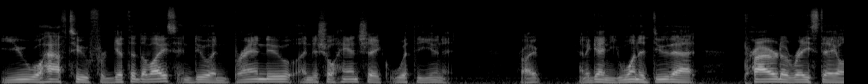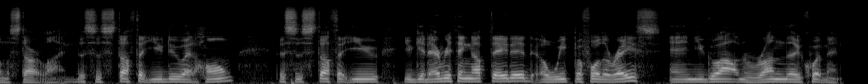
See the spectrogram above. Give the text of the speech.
you will have to forget the device and do a brand new initial handshake with the unit, right? And again, you want to do that prior to race day on the start line. This is stuff that you do at home. This is stuff that you you get everything updated a week before the race and you go out and run the equipment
